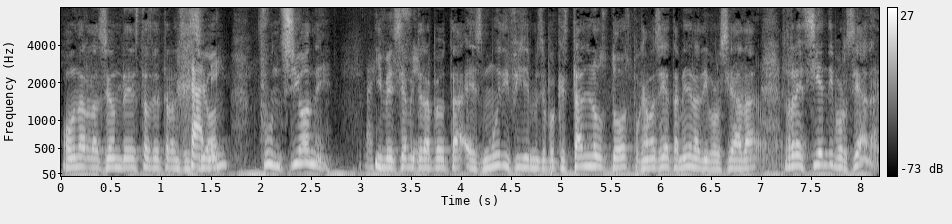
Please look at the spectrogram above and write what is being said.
o una relación de estas de transición Jale. funcione? Y me decía mi terapeuta, es muy difícil, me dice, porque están los dos, porque además ella también era divorciada, recién divorciada.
